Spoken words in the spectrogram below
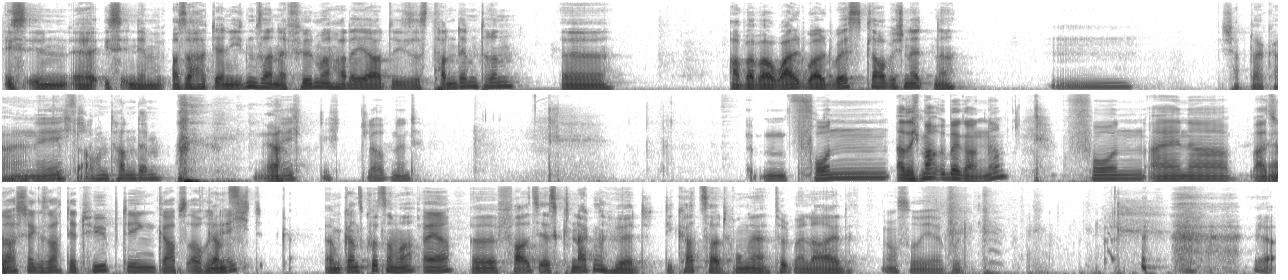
Ist in, äh, ist in dem, also hat ja in jedem seiner Filme hat er ja dieses Tandem drin, äh, aber bei Wild Wild West glaube ich nicht, ne? Hm. Ich habe da gar nee, Gibt's auch ein Tandem? ja. Nee, ich, ich glaube nicht. Ähm, von, also ich mache Übergang, ne? Von einer, also ja. du hast ja gesagt, der Typ, den gab es auch ganz, in echt. Ähm, ganz kurz nochmal. Ah, ja. Äh, falls ihr es knacken hört, die Katze hat Hunger, tut mir leid. Ach so, ja, gut. ja,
